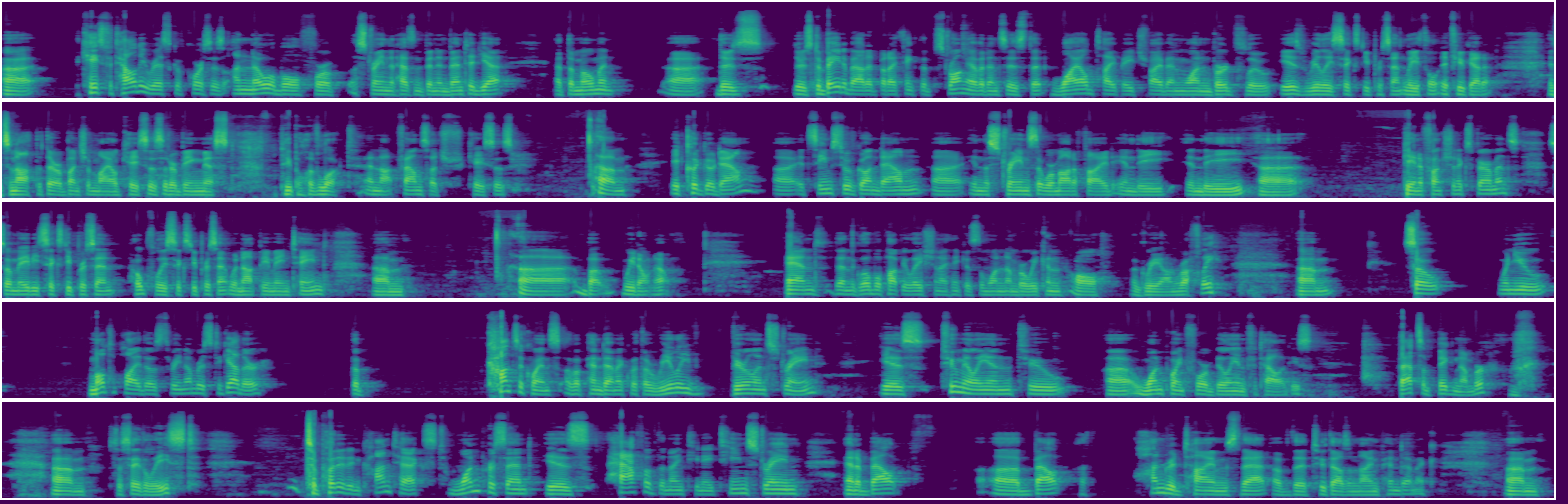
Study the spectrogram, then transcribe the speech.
Uh, the case fatality risk, of course, is unknowable for a strain that hasn't been invented yet. At the moment, uh, there's there's debate about it, but I think the strong evidence is that wild type H5N1 bird flu is really 60% lethal if you get it. It's not that there are a bunch of mild cases that are being missed. People have looked and not found such cases. Um, it could go down. Uh, it seems to have gone down uh, in the strains that were modified in the in the uh, gain of function experiments. So maybe 60%, hopefully 60% would not be maintained, um, uh, but we don't know. And then the global population, I think, is the one number we can all agree on roughly. Um, so when you multiply those three numbers together, the consequence of a pandemic with a really virulent strain is 2 million to uh, 1.4 billion fatalities. That's a big number, um, to say the least. To put it in context, 1% is half of the 1918 strain and about, uh, about 100 times that of the 2009 pandemic. Um,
